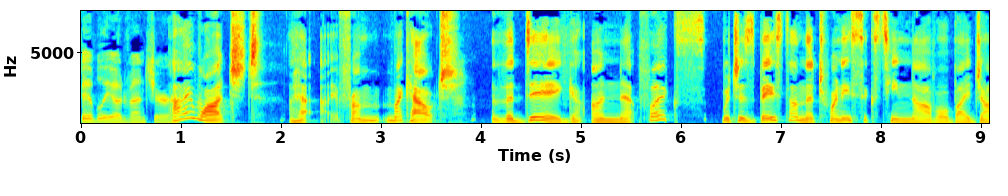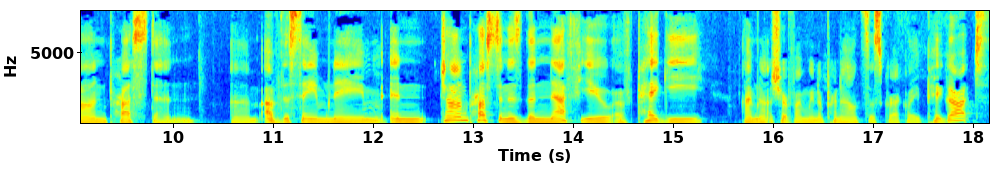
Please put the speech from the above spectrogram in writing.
biblio adventure? I watched I from my couch The Dig on Netflix, which is based on the 2016 novel by John Preston um, of the same name. And John Preston is the nephew of Peggy, I'm not sure if I'm going to pronounce this correctly, Piggott.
